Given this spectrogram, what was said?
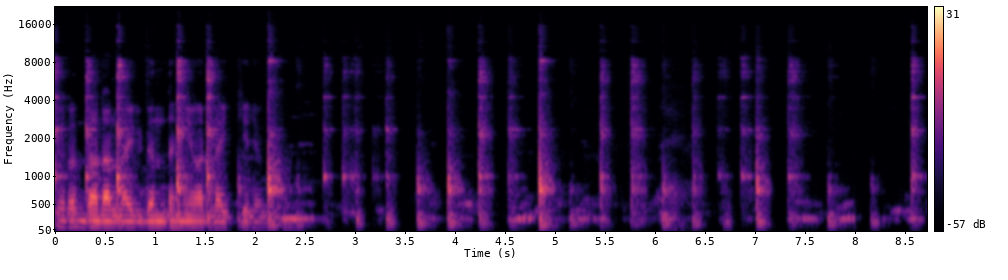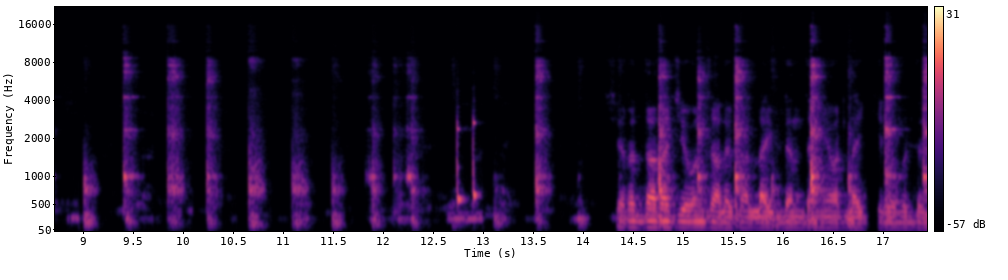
शरद दादा लाईक डन धन्यवाद लाईक केल्याबद्दल शरद दादा जेवण झालं का? लाईक डन धन्यवाद लाईक केल्याबद्दल.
